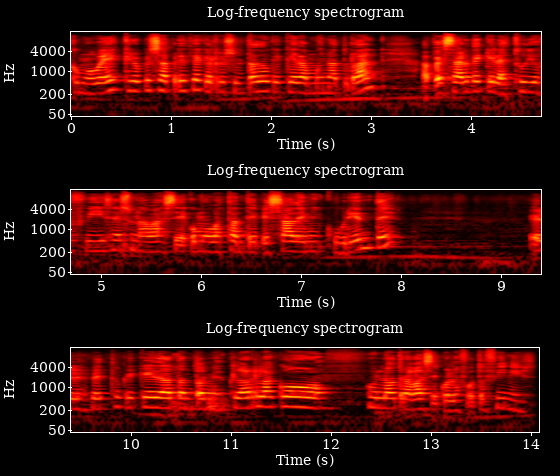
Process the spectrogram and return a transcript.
Como veis creo que se aprecia que el resultado que queda muy natural a pesar de que la Studio Fizz es una base como bastante pesada y muy cubriente el efecto que queda tanto al mezclarla con, la otra base, con la Photo Finish,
